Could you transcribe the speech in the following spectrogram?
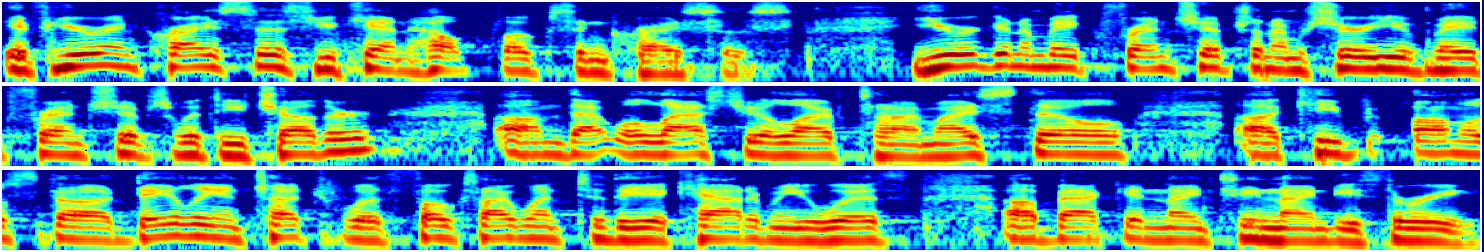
if you're in crisis, you can't help folks in crisis. You're going to make friendships, and I'm sure you've made friendships with each other um, that will last you a lifetime. I still uh, keep almost uh, daily in touch with folks I went to the academy with uh, back in 1993.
